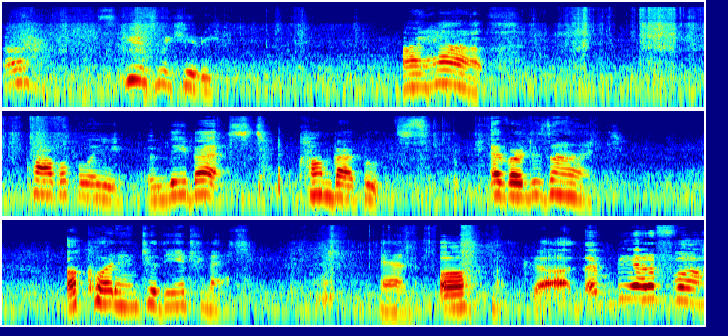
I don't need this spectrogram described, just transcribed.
Uh, excuse me, kitty. I have probably the best combat boots ever designed, according to the internet. And oh my god, they're beautiful.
